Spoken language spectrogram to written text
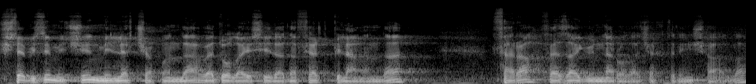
İşte bizim için millet çapında ve dolayısıyla da fert planında ferah feza günler olacaktır inşallah.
